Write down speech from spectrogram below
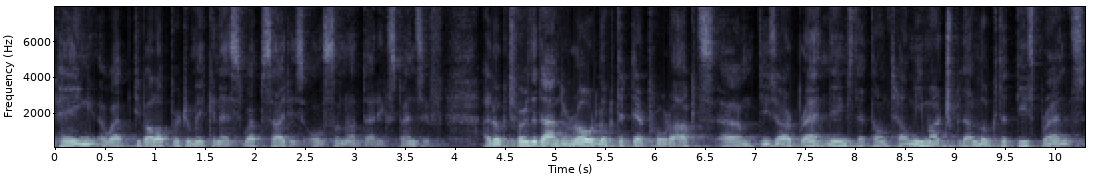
paying a web developer to make an S website is also not that expensive. I looked further down the road, looked at their products. Um, these are brand names that don't tell me much, but I looked at these brands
